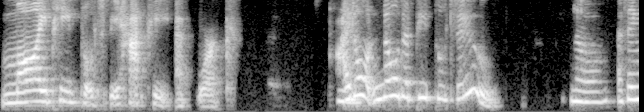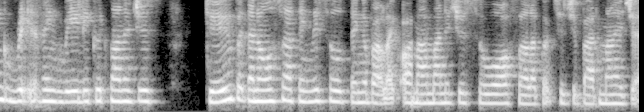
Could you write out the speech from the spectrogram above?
my people to be happy at work? I hmm. don't know that people do. No, I think re- I think really good managers do, but then also I think this whole thing about like, oh, my manager's so awful, I've got such a bad manager.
